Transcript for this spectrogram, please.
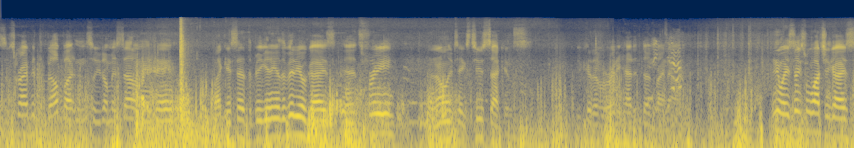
Subscribe, hit the bell button so you don't miss out on anything. Like I said at the beginning of the video, guys, it's free and it only takes two seconds. You could have already had it done by now. Anyways, thanks for watching, guys.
